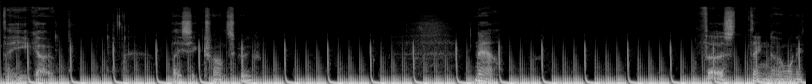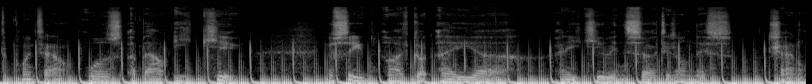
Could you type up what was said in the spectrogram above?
there you go. Basic trance groove. Now, first thing I wanted to point out was about EQ. You'll see I've got a uh, an EQ inserted on this channel.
